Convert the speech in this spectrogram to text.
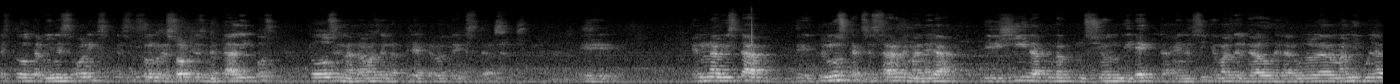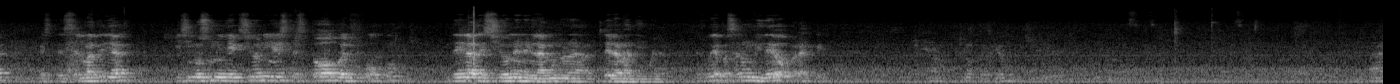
esto también es Onyx, estos son resortes metálicos, todos en las ramas de la arteria carótida externa. Eh, en una vista eh, tuvimos que accesar de manera dirigida, una función directa en el sitio más delgado del ángulo de la mandíbula este es el material, hicimos una inyección y este es todo el foco de la lesión en el ángulo de la mandíbula. Les voy a pasar un video para que... Ah,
